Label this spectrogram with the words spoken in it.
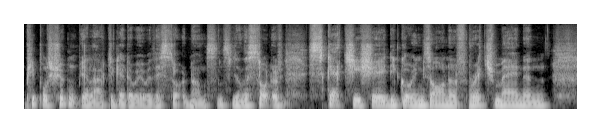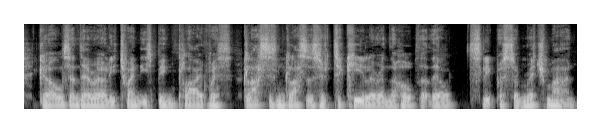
people shouldn't be allowed to get away with this sort of nonsense. You know, the sort of sketchy, shady goings on of rich men and girls in their early 20s being plied with glasses and glasses of tequila in the hope that they'll sleep with some rich man.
